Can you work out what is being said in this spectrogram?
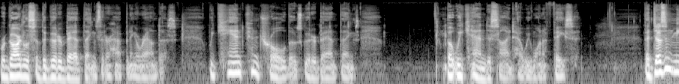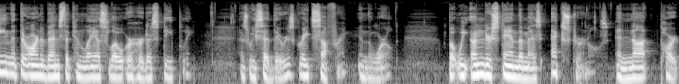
regardless of the good or bad things that are happening around us. We can't control those good or bad things, but we can decide how we want to face it. That doesn't mean that there aren't events that can lay us low or hurt us deeply. As we said, there is great suffering in the world. but we understand them as externals and not part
